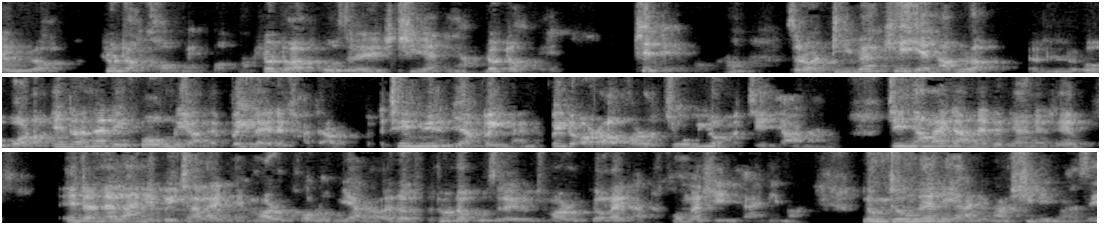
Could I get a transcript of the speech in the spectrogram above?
နေပြီးတော့လွတ်တော်ခေါ်မယ်ပေါ့နော်လွတ်တော်ကိုယ်စားလှယ်တွေရှိတဲ့နေရာလွတ်တော်ပဲဖြစ်တယ်ပေါ့နော်ဆိုတော့ဒီဘက်ခေတ်ရဲ့နောက်ပြီးတော့ဟိုပေါ့နော်အင်တာနက်တွေဖုန်းတွေကလည်းပိတ်လိုက်တဲ့ခါကျတော့အချိန်မင်းပြန်ပိတ်နိုင်တယ်ပိတ်တော့အဲ့ဒါကိုတော့ကြိုပြီးတော့မကြေညာနိုင်ဘူးကြေညာလိုက်တာနဲ့တပြိုင်နက်တည်း အင်တာနက်လိုင်းတွေပိတ်ချလိုက်တယ်အမတို့ခေါ်လို့မရတော့အဲ့တော့တို့တော့ကိုယ်စလဲလို့ကျမတို့ပြောလိုက်တာတခုံးပဲရှိတယ်အဲ့ဒီမှာလုံခြုံတဲ့နေရာတွေမှာရှိနေပါစေ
